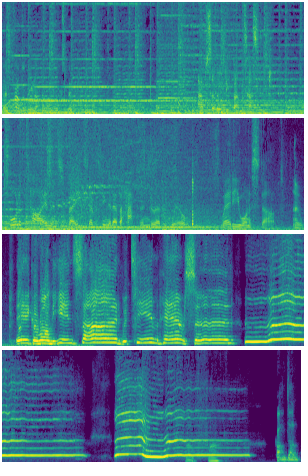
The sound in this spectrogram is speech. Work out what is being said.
That's probably not the one you expected. Absolutely fantastic. All of time and space, everything that ever happened or ever will. Where do you want to start? Hang on. Bigger on the inside with Tim and Harrison. Right, I'm done.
